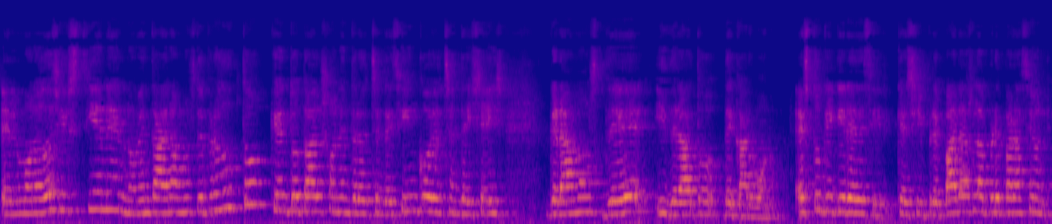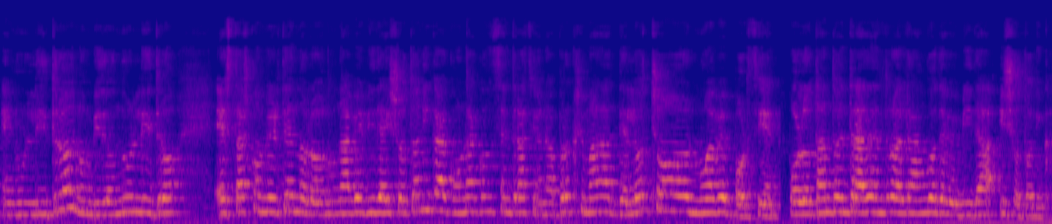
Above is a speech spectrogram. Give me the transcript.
El monodosis tiene 90 gramos de producto que en total son entre 85 y 86 gramos de hidrato de carbono. ¿Esto qué quiere decir? Que si preparas la preparación en un litro, en un bidón de un litro, estás convirtiéndolo en una bebida isotónica con una concentración aproximada del 8 o 9%. Por lo tanto, entra dentro del rango de bebida isotónica.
